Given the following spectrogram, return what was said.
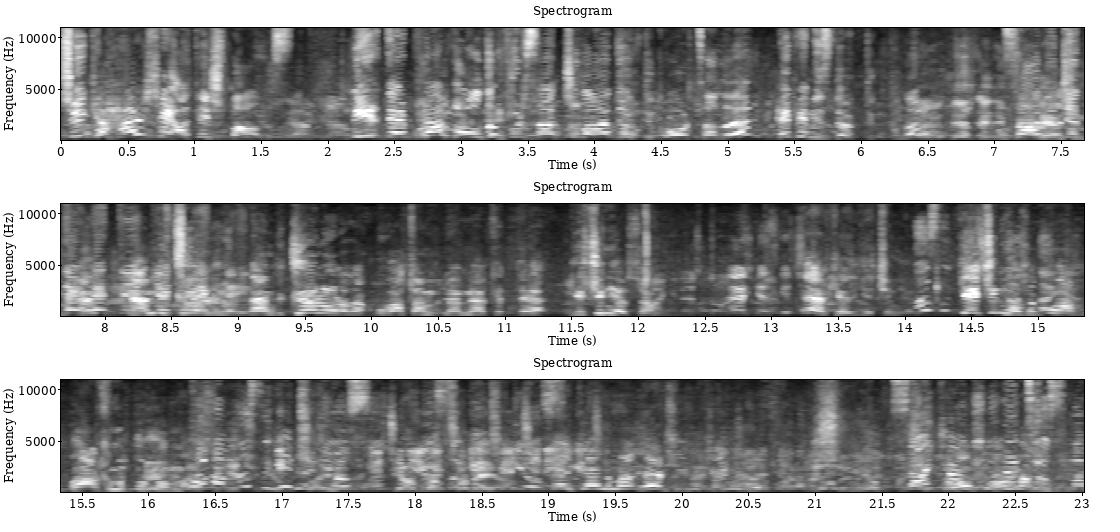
Çünkü her şey ateş pahalısı. Bir deprem oldu fırsatçılığa döktük ortalığı. Hepimiz döktük bunu. Sadece devlet ben, değil ben bir geçmek köylüyüm. Ben bir köylü olarak bu vatan memlekette geçiniyorsam Herkes geçiniyor. herkes geçiniyor. Nasıl Geçinmese bu, halk- bu halkımız burada olmaz. Tamam nasıl geçiniyorsun? Nasıl geçiniyorsun? Ben kendime her şeyimi kendim üretiyorum. Sen kendin Olsun, olmaz. üretiyorsun ama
